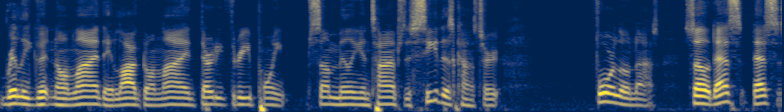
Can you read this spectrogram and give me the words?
really getting online. They logged online 33 point some million times to see this concert for Lil Nas. So that's that's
